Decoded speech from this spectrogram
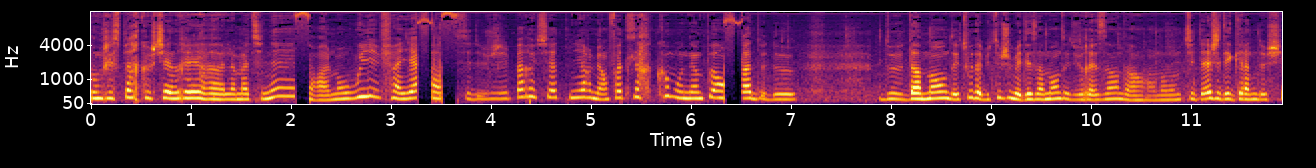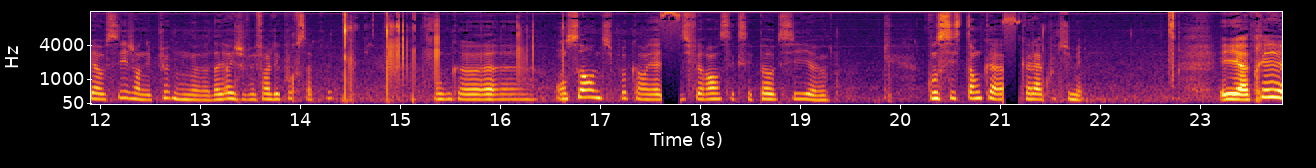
Donc j'espère que je tiendrai euh, la matinée. Normalement oui. Enfin hier, j'ai pas réussi à tenir, mais en fait là, comme on est un peu en phase de, d'amandes et tout. D'habitude, je mets des amandes et du raisin dans, mon petit déj. J'ai des graines de chia aussi, j'en ai plus. Euh, d'ailleurs, je vais faire les courses après. Donc, euh, on sent un petit peu quand il y a des différences et que c'est pas aussi euh, consistant qu'à l'accoutumée. Et après,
